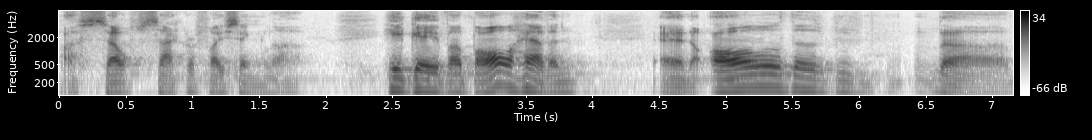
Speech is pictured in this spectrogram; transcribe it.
a self sacrificing love. He gave up all heaven and all the, the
